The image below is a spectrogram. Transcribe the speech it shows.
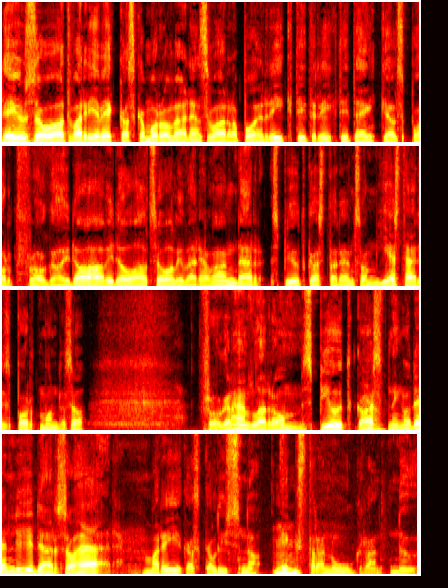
Det är ju så att varje vecka ska morgonvärlden svara på en riktigt, riktigt enkel sportfråga. Idag har vi då alltså Oliver Helander, spjutkastaren, som gäst här i Sportmåndag. Så frågan handlar om spjutkastning och den lyder så här. Marika ska lyssna mm. extra noggrant nu.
